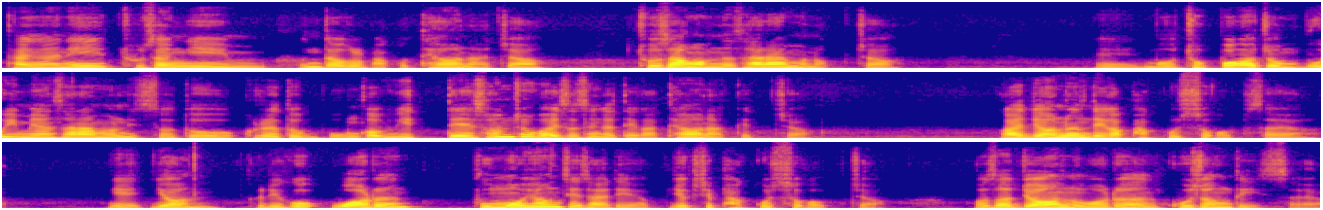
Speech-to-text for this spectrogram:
당연히 조상님 은덕을 받고 태어나죠. 조상 없는 사람은 없죠. 예, 뭐 족보가 좀 무의미한 사람은 있어도 그래도 뭔가 윗대 선조가 있었으니까 내가 태어났겠죠. 그러니까 년은 내가 바꿀 수가 없어요. 예, 연 그리고 월은 부모 형제 자리예요. 역시 바꿀 수가 없죠. 그래서 연, 월은 고정돼 있어요.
